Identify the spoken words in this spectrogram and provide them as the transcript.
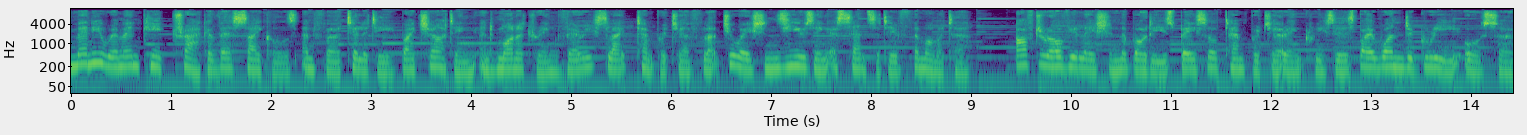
Many women keep track of their cycles and fertility by charting and monitoring very slight temperature fluctuations using a sensitive thermometer. After ovulation the body's basal temperature increases by 1 degree or so,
